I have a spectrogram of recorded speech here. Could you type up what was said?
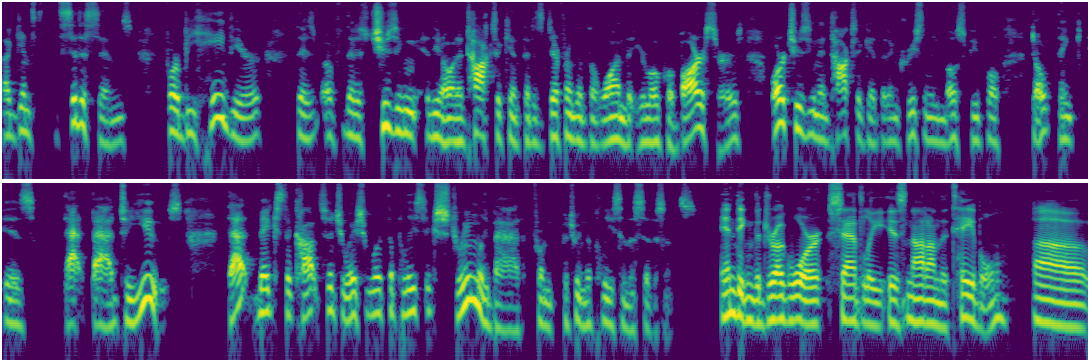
against citizens for behavior that is, that is choosing, you know, an intoxicant that is different than the one that your local bar serves, or choosing an intoxicant that increasingly most people don't think is that bad to use. That makes the situation with the police extremely bad from between the police and the citizens ending the drug war, sadly, is not on the table. Uh,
